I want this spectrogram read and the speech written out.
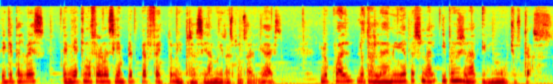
y que tal vez tenía que mostrarme siempre perfecto mientras hacía mis responsabilidades, lo cual lo trasladé a mi vida personal y profesional en muchos casos.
